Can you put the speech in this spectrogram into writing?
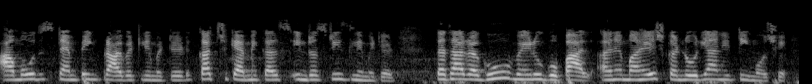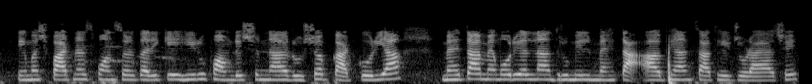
Amod Stamping Private Limited, Kutch Chemicals Industries Limited. તથા રઘુ, વેણુગોપાલ અને મહેશ કંડોરિયાની ટીમો છે. તેમજ પાર્ટનર સ્પોન્સર તરીકે હીરુ ફાઉન્ડેશનના ઋષભ કાટકોરિયા, મહેતા મેમોરિયલના ધ્રુમિલ મહેતા આ અભિયાન સાથે જોડાયા છે.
